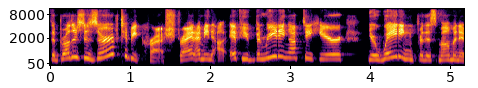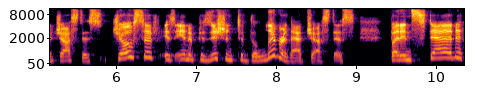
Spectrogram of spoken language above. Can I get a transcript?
The brothers deserve to be crushed, right? I mean, uh, if you've been reading up to here, you're waiting for this moment of justice. Joseph is in a position to deliver that justice, but instead,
